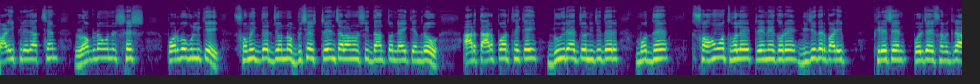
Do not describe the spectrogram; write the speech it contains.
বাড়ি ফিরে যাচ্ছেন। লকডাউনের শেষ পর্বগুলিকে শ্রমিকদের জন্য বিশেষ ট্রেন চালানোর সিদ্ধান্ত নেয় কেন্দ্র। আর তারপর থেকেই দুই রাজ্য নিজেদের মধ্যে সহমত হলে ট্রেনে করে নিজেদের বাড়ি ফিরেছেন পরিযায়ী শ্রমিকরা।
